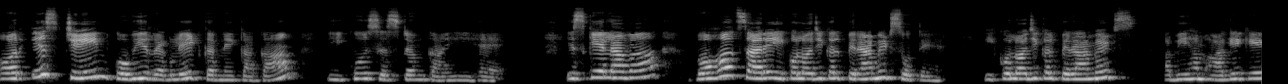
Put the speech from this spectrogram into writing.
और इस चेन को भी रेगुलेट करने का काम इकोसिस्टम का ही है। इसके अलावा बहुत सारे इकोलॉजिकल पिरामिड्स होते हैं। इकोलॉजिकल पिरामिड्स अभी हम आगे के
